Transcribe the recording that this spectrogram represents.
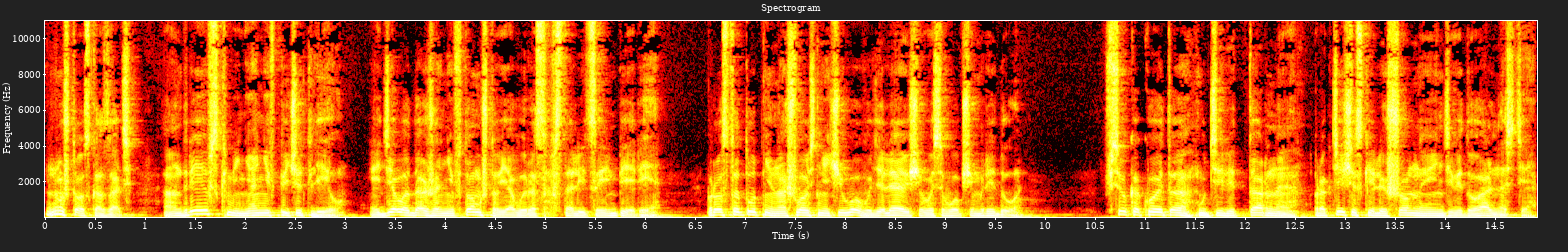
Ну что сказать, Андреевск меня не впечатлил. И дело даже не в том, что я вырос в столице империи – Просто тут не нашлось ничего, выделяющегося в общем ряду. Все какое-то утилитарное, практически лишенное индивидуальности.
